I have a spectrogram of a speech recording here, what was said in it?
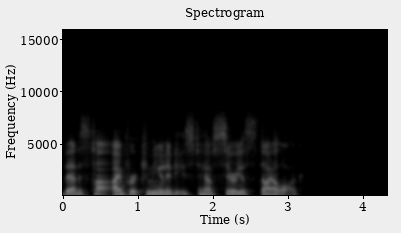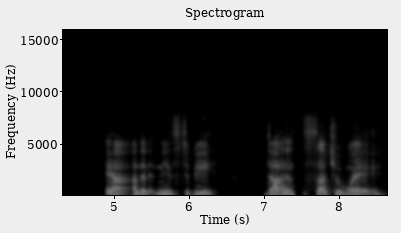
that it's time for communities to have serious dialogue and that it needs to be done in such a way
